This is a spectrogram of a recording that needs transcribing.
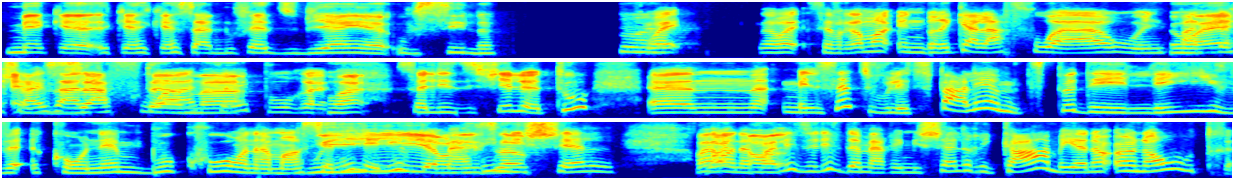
mais que, que, que ça nous fait du bien euh, aussi, là. Oui, Ouais, c'est vraiment une brique à la fois ou une patte de chaise à la fois pour euh, solidifier le tout. Euh, Mélissa, tu voulais-tu parler un petit peu des livres qu'on aime beaucoup? On a mentionné les livres de Marie-Michel. Ouais, on a parlé du livre de Marie-Michel Ricard, mais il y en a un autre.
